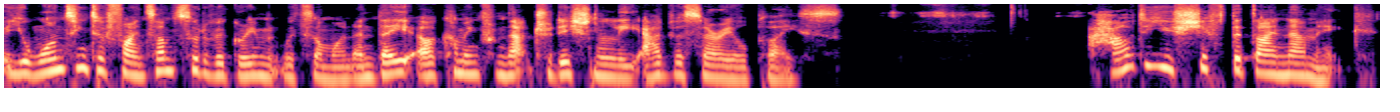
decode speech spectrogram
you're wanting to find some sort of agreement with someone and they are coming from that traditionally adversarial place. How do you shift the dynamic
